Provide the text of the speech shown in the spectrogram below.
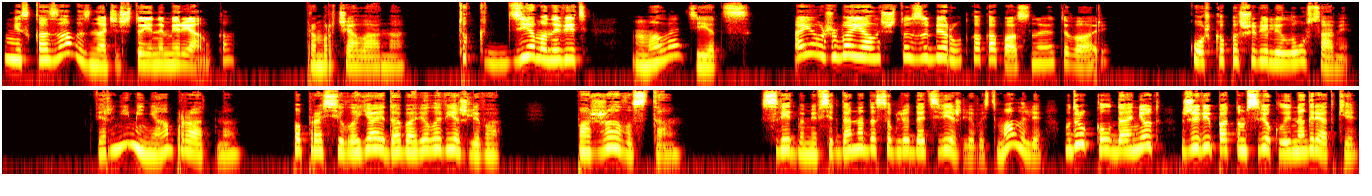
«Не сказала, значит, что я намерянка?» — промурчала она. «Так демоны ведь...» «Молодец!» А я уже боялась, что заберут, как опасную тварь. Кошка пошевелила усами. «Верни меня обратно», — попросила я и добавила вежливо. «Пожалуйста». С ведьмами всегда надо соблюдать вежливость. Мало ли, вдруг колданет, живи потом свеклой на грядке.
